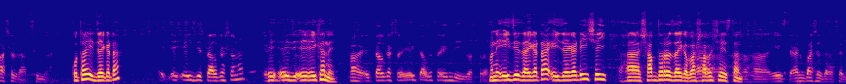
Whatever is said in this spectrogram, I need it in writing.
বাসা যা ছিল। কোথায় এই জায়গাটা? এই- যে তাল গাছটা না এই যে এই- এইখানে? হ্যাঁ এই তাল গাছটা এই তাল গাছটা এই দিয়েই করতে মানে এই যে জায়গাটা এই জায়গাটাই সেই আহ, সাপ ধরার জায়গা বা সাপের সেই স্থান? হ্যাঁ এই এখন বাসা যা ছিল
